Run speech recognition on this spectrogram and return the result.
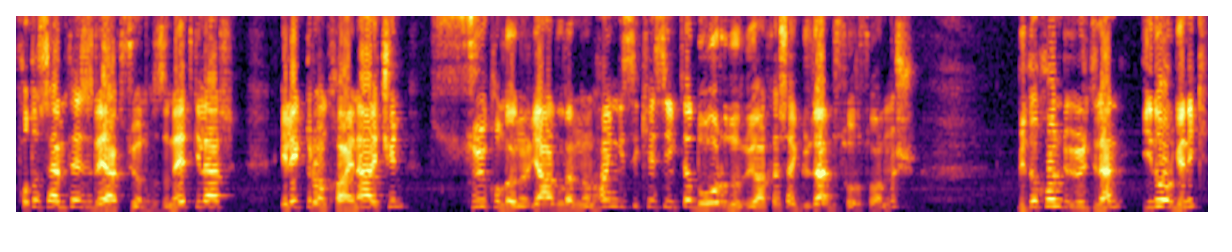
fotosentez reaksiyon hızını etkiler. Elektron kaynağı için suyu kullanır yargılarından hangisi kesinlikle doğrudur diyor. Arkadaşlar güzel bir soru sormuş. Mitokondri üretilen inorganik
